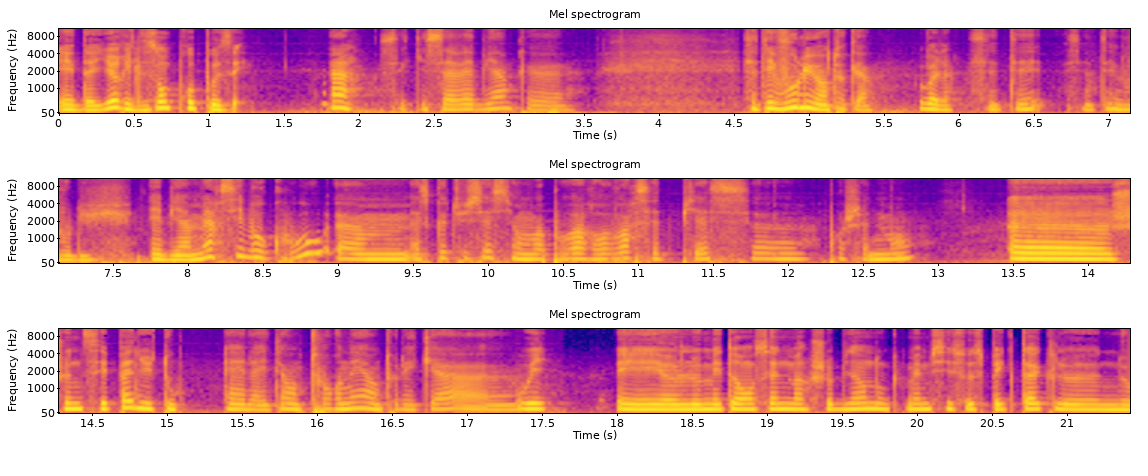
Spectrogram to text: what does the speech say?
et d'ailleurs ils ont proposé. Ah, c'est qu'ils savaient bien que c'était voulu en tout cas. Voilà. C'était, c'était voulu. Eh bien, merci beaucoup. Euh, est-ce que tu sais si on va pouvoir revoir cette pièce euh, prochainement? Je ne sais pas du tout. Elle a été en tournée en tous les cas. Oui. Et le metteur en scène marche bien, donc même si ce spectacle ne,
